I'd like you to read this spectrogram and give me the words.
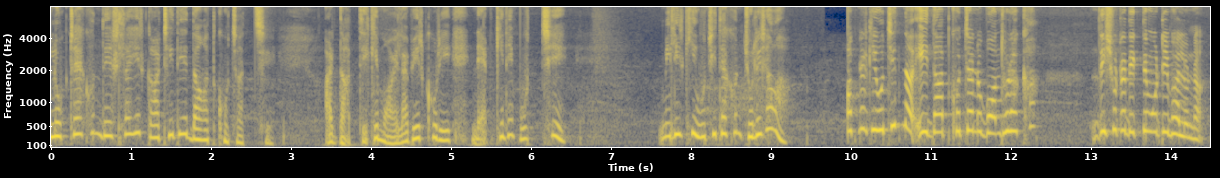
লোকটা এখন দেশলাইয়ের কাঠি দিয়ে দাঁত খোঁচাচ্ছে আর দাঁত থেকে ময়লা বের করে ন্যাপকিনে বুঝছে মিলির কি উচিত এখন চলে যাওয়া? আপনার কি উচিত না এই দাঁত খোঁচানো, বন্ধ রাখা? দৃশ্যটা দেখতে মোটেই ভালো না।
